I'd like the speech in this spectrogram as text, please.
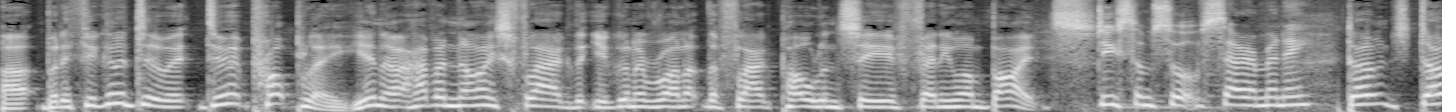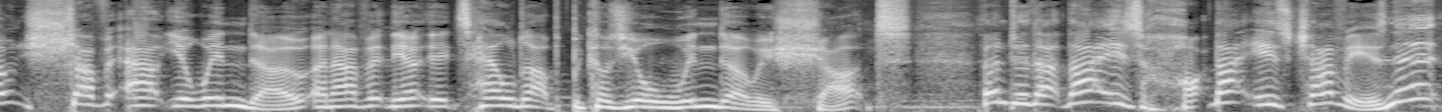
uh, but if you're going to do it, do it properly. You know, have a nice flag that you're going to run up the flagpole and see if anyone bites. Do some sort of ceremony. Don't don't shove it out your window and have it. It's held up because your window is shut. Don't do that. That is hot. That is chavvy, isn't it?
